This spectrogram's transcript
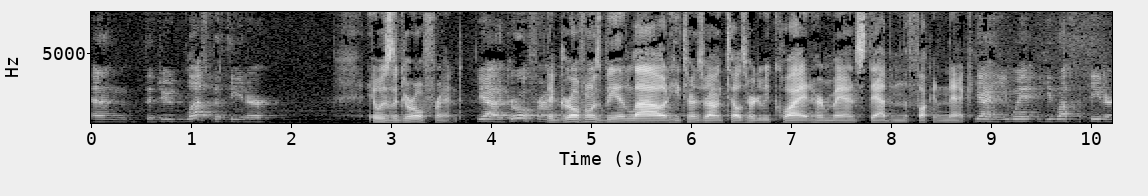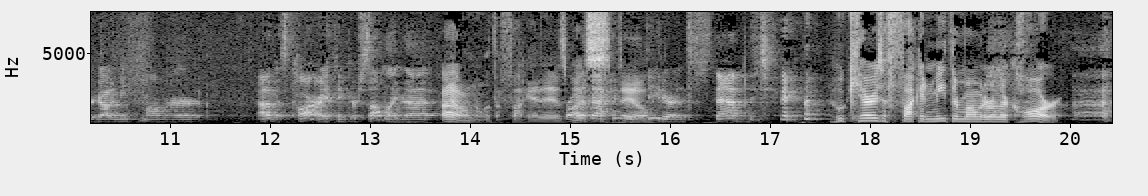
And the dude left the theater. It was the girlfriend. Yeah, the girlfriend. The girlfriend was being loud. He turns around and tells her to be quiet. And her man stabbed him in the fucking neck. Yeah, he went. He left the theater, got a meat thermometer out of his car, I think, or something like that. I don't know what the fuck it is, Brought but it back into the theater and stabbed the dude. Who carries a fucking meat thermometer in their car? I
